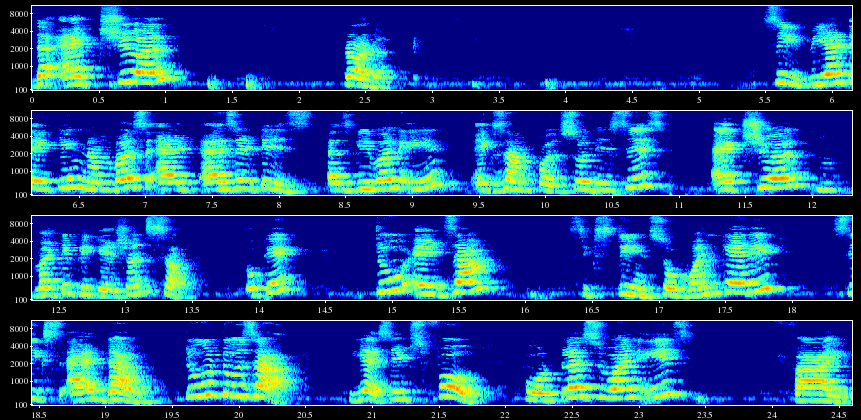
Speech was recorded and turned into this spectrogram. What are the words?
the actual product. See, we are taking numbers as it is, as given in example. So, this is actual multiplication sum. Okay. 2 8s are 16. So, 1 carry, 6 add down. 2 2s are, yes, it's 4. 4 plus 1 is 5.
